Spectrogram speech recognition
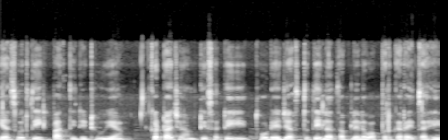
गॅसवरती एक पातेली ठेवूया. कटाच्या आमटीसाठी थोड्या जास्त तेलाचा आपल्याला वापर करायचा आहे.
